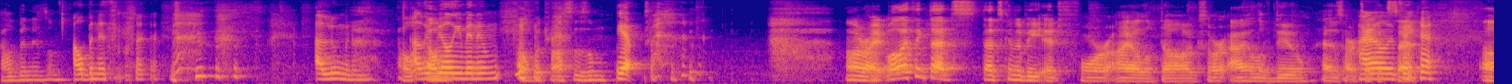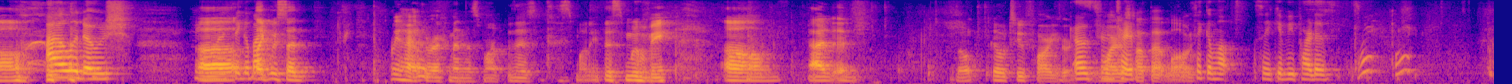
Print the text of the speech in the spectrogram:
Albinism? albinism, aluminum, Al- al- aluminum. Albatrossism? Yep. All right. Well, I think that's that's going to be it for Isle of Dogs or Isle of Dew, as our ticket Isle said. of Um, Isle of Doge. Uh, like we said, we highly recommend this mon- this this money this movie. Um, I, and don't go too far. Your I was wire's try not that long. Pick him up so he could be part of. Come here, come here.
